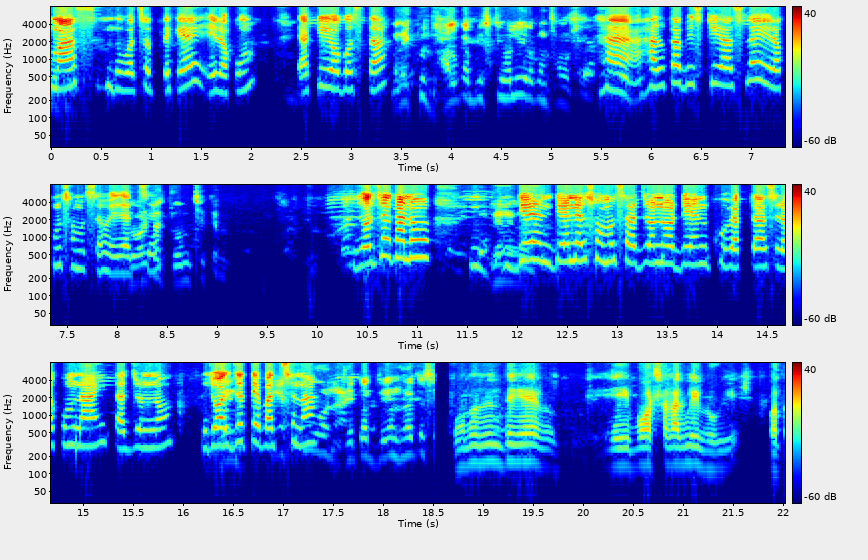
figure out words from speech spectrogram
মাস দু বছর থেকে এরকম। একই অবস্থা। মানে একটু হালকা বৃষ্টি হলেই এরকম সমস্যা। হ্যাঁ হালকা বৃষ্টি আসলে এরকম সমস্যা হয়ে যাচ্ছে। জলটা জমছে কেন? ড্রেন ড্রেনের সমস্যার জন্য ড্রেন খুব একটা সেরকম নাই তার জন্য। জল যেতে পারছে না। যেটা ড্রেন হয়েছে সে- পনেরো দিন থেকে এই বর্ষা লাগলেই ভুগি কত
